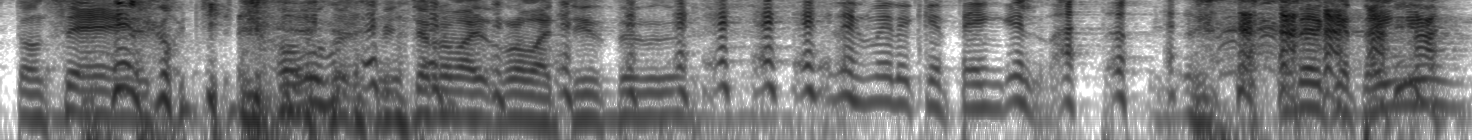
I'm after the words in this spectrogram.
Entonces, pinche roba, robachistes, güey. En el mere que tenga el vato. El que tenga.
